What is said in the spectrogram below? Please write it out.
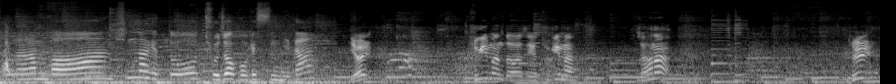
오늘 한번 신나게 또 조져 보겠습니다. 열. 두 개만 더 하세요. 두 개만. 자 하나, 둘,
